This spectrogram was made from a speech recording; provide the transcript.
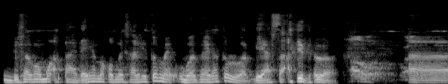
bisa ngomong apa adanya sama komisaris itu buat mereka tuh luar biasa gitu loh. Oh, wow. uh,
